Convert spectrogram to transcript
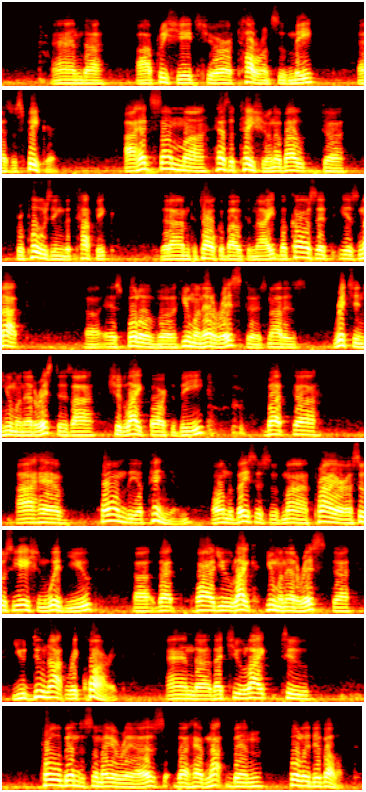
and uh, I appreciate your tolerance of me as a speaker. I had some uh, hesitation about uh, proposing the topic that I'm to talk about tonight because it is not uh, as full of uh, human interest, it's not as rich in human interest as I should like for it to be. But uh, I have formed the opinion on the basis of my prior association with you uh, that while you like human interest, uh, you do not require it, and uh, that you like to probe into some areas that have not been fully developed.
